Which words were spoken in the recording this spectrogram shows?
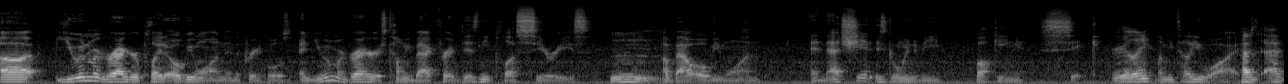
uh, Ewan McGregor played Obi Wan in the prequels, and Ewan McGregor is coming back for a Disney Plus series Mm, about Obi Wan, and that shit is going to be fucking sick. really? Let me tell you why. Have, have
